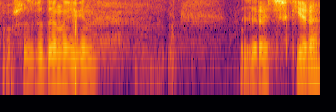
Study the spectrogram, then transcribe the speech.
Тому що з людиною він з речі шкіри.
